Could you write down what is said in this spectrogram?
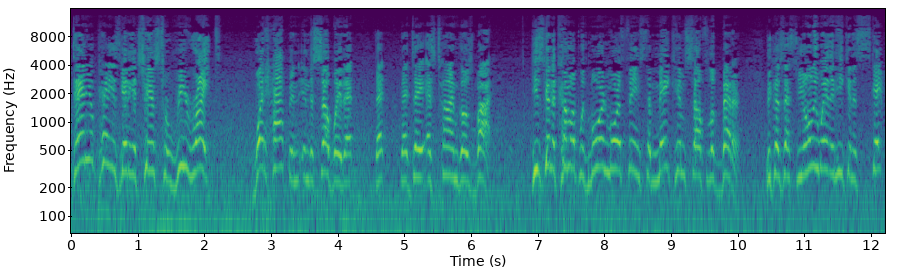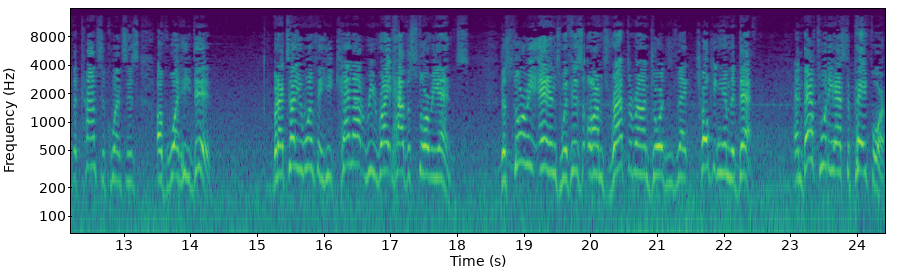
Daniel Penny is getting a chance to rewrite what happened in the subway that that, that day as time goes by. He's going to come up with more and more things to make himself look better because that's the only way that he can escape the consequences of what he did. But I tell you one thing, he cannot rewrite how the story ends. The story ends with his arms wrapped around Jordan's neck, choking him to death. And that's what he has to pay for.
